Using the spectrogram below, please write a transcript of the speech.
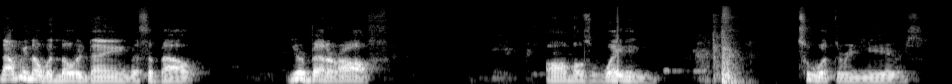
Now we know with Notre Dame, it's about you're better off almost waiting two or three years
